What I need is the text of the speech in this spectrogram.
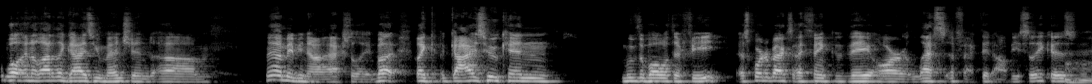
well, and a lot of the guys you mentioned, um, eh, maybe not actually, but like guys who can move the ball with their feet as quarterbacks, I think they are less affected, obviously, because Mm-hmm.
